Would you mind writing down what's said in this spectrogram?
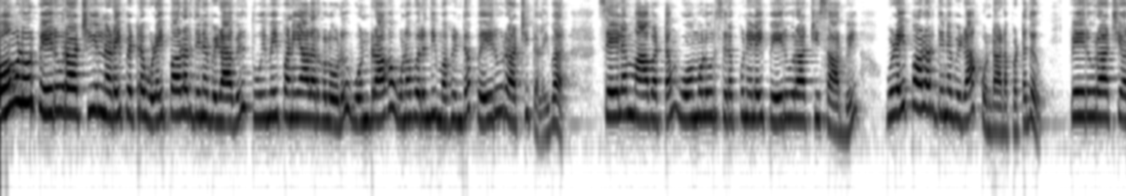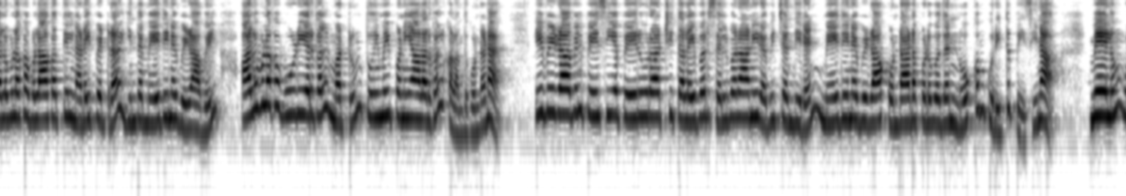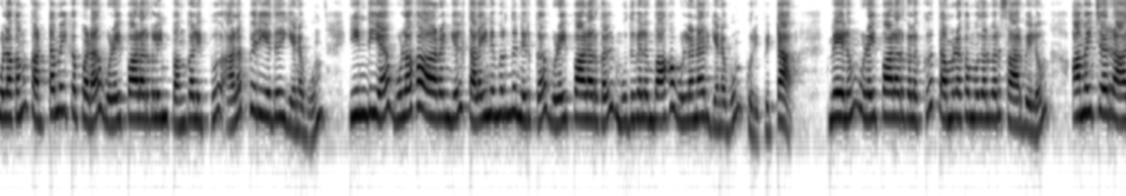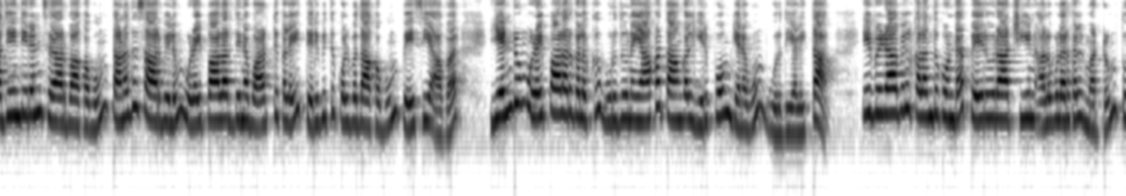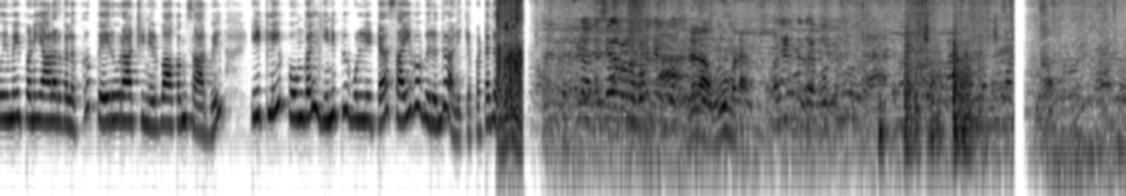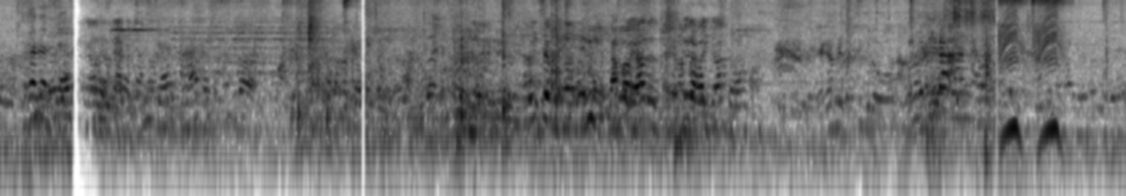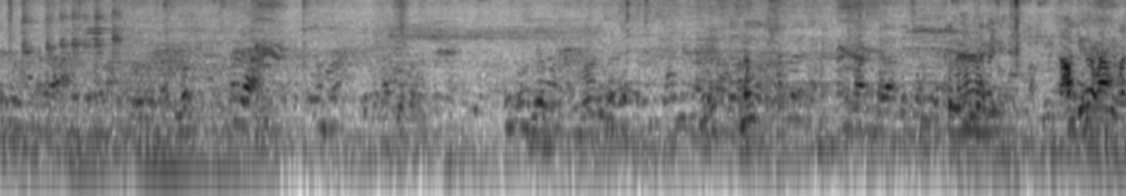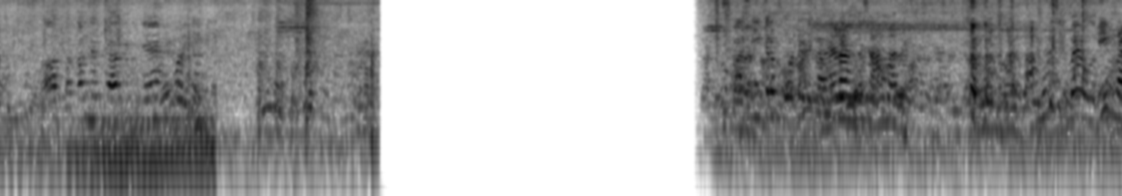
ஓமலூர் பேரூராட்சியில் நடைபெற்ற உழைப்பாளர் தின விழாவில் தூய்மை பணியாளர்களோடு ஒன்றாக உணவருந்தி மகிழ்ந்த பேரூராட்சி தலைவர். சேலம் மாவட்டம் ஓமலூர் சிறப்பு நிலை பேரூராட்சி சார்பில் உழைப்பாளர் தின விழா கொண்டாடப்பட்டது. பேரூராட்சி அலுவலக வளாகத்தில் நடைபெற்ற இந்த மேதின விழாவில் அலுவலக ஊழியர்கள் மற்றும் தூய்மை பணியாளர்கள் கலந்து கொண்டனர். இவ்விழாவில் பேசிய பேரூராட்சி தலைவர் செல்வராணி ரவிச்சந்திரன் மேதின விழா கொண்டாடப்படுவதன் நோக்கம் குறித்து பேசினார். மேலும் உலகம் கட்டமைக்கப்பட உழைப்பாளர்களின் பங்களிப்பு அளப்பெரியது எனவும் இந்திய உலக அரங்கில் தலைநிமிர்ந்து நிற்க உழைப்பாளர்கள் முதுகெலும்பாக உள்ளனர் எனவும் குறிப்பிட்டார். மேலும் உழைப்பாளர்களுக்கு தமிழக முதல்வர் சார்பிலும் அமைச்சர் ராஜேந்திரன் சார்பாகவும் தனது சார்பிலும் உழைப்பாளர் தின வாழ்த்துக்களை தெரிவித்துக் கொள்வதாகவும் பேசிய அவர் என்றும் உழைப்பாளர்களுக்கு உறுதுணையாக தாங்கள் இருப்போம் எனவும் உறுதியளித்தார். இவ்விழாவில் கலந்து கொண்ட பேரூராட்சியின் அலுவலர்கள் மற்றும் தூய்மை பணியாளர்களுக்கு பேரூராட்சி நிர்வாகம் சார்பில் இட்லி பொங்கல் இனிப்பு உள்ளிட்ட சைவ விருந்து அளிக்கப்பட்டது. இல்லை நான் விழுக மாட்டேன் சீக்கிரம் போட்டுருக்கலாம் ஏன்னா அங்கே சாம்பார். முடிச்சுட்டு போய் அவங்க வீட்டுல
